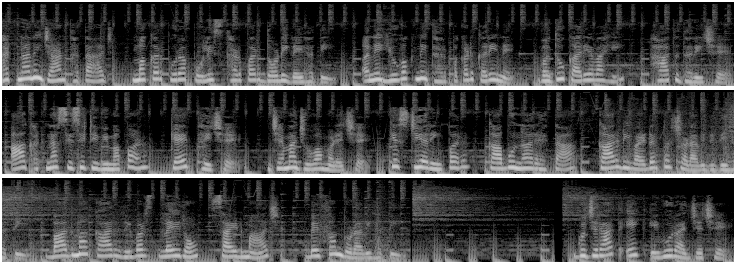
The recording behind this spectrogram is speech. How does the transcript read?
ઘટનાની જાણ થતાં જ મકરપુરા પોલીસ સ્થળ પર દોડી ગઈ હતી અને યુવકની ધરપકડ કરીને વધુ કાર્યવાહી હાથ ધરી છે. આ ઘટના સીસીટીવીમાં પણ કેદ થઈ છે. જેમાં જોવા મળે છે કે સ્ટીયરિંગ પર કાબુ ન રહેતા કાર ડિવાઈડર પર ચડાવી દીધી હતી. બાદમાં કાર રિવર્સ લઈ રોંગ સાઈડમાં જ બેફામ દોડાવી હતી. ગુજરાત એક એવું રાજ્ય છે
